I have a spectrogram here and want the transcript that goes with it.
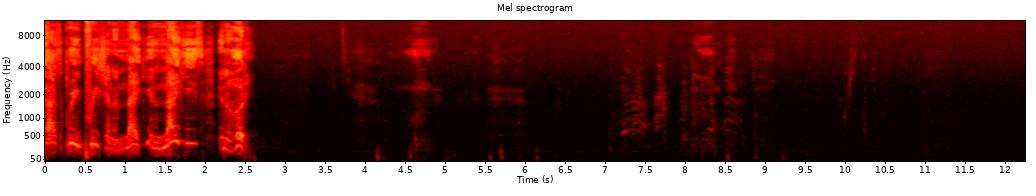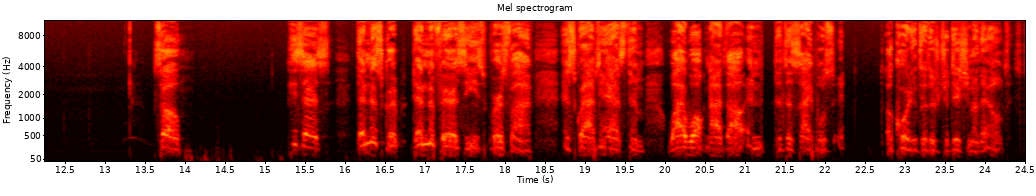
Pastor Green preaching in, Nike, in Nikes in a hoodie. So he says, then the script, then the Pharisees, verse five, and scribes asked him, Why walk not thou and the disciples according to the tradition of the elders?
